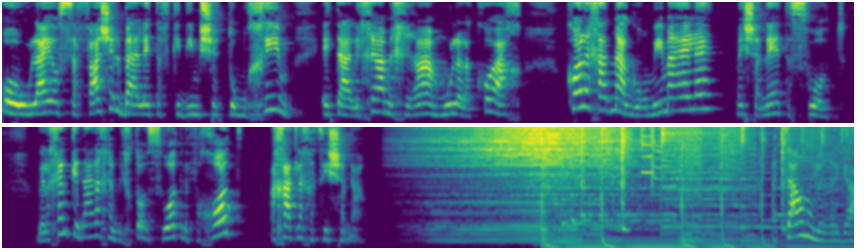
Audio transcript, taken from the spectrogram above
או אולי הוספה של בעלי תפקידים שתומכים את תהליכי המכירה מול הלקוח, כל אחד מהגורמים האלה משנה את הסוואט. ולכן כדאי לכם לכתוב סוואט לפחות אחת לחצי שנה. עצרנו לרגע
